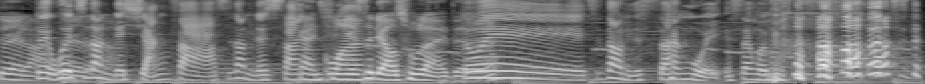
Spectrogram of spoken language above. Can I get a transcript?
对了，对，我会知道你的想法，知道你的三观感情也是，聊出来的。，对，知道你的三围，三围不 知道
